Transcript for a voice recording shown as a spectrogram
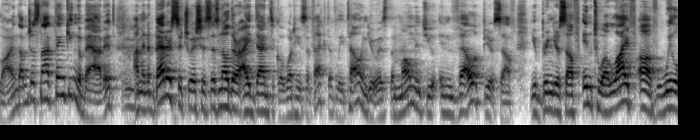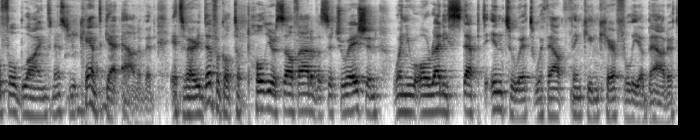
blind, I'm just not thinking about it. I'm in a better situation. He says, no, they're identical. What he's effectively telling you is the moment you envelop yourself, you bring yourself into a life of willful blindness, you can't get out of it. It's very difficult to pull yourself out of a situation when you already stepped into it without thinking carefully about it.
